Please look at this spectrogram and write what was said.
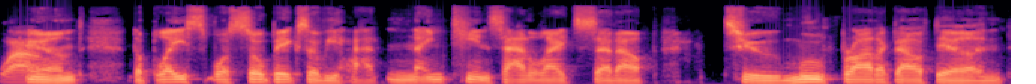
Wow! And the place was so big, so we had nineteen satellites set up to move product out there and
